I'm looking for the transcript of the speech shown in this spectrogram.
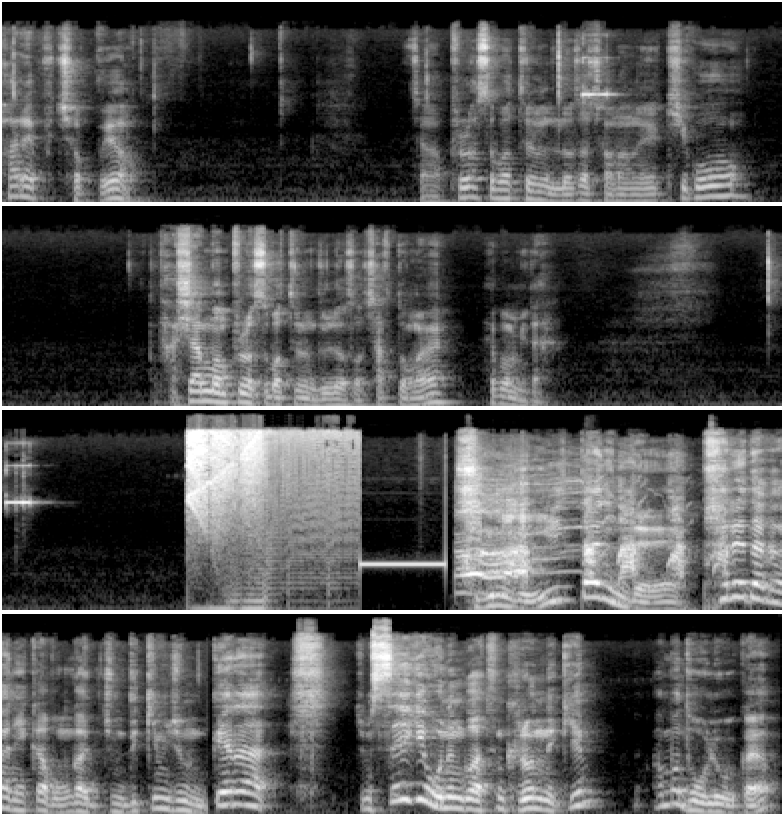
팔에 붙였고요. 자 플러스 버튼을 눌러서 전원을 켜고 다시 한번 플러스 버튼을 눌러서 작동을 해봅니다. 지금 이게 1단인데 팔에다가 하니까 뭔가 좀 느낌이 좀 꽤나 좀 세게 오는 것 같은 그런 느낌? 한번 더 올려볼까요?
